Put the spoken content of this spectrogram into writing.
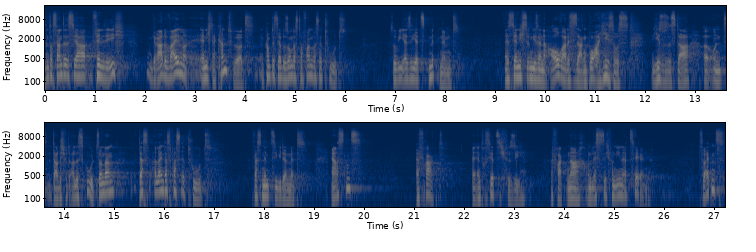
Interessante ist ja, finde ich, gerade weil er nicht erkannt wird, kommt es ja besonders darauf an, was er tut. So wie er sie jetzt mitnimmt. Es ist ja nicht so irgendwie seine Aura, dass sie sagen, boah, Jesus, Jesus ist da äh, und dadurch wird alles gut, sondern das, allein das, was er tut, das nimmt sie wieder mit. Erstens, er fragt, er interessiert sich für sie, er fragt nach und lässt sich von ihnen erzählen. Zweitens,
